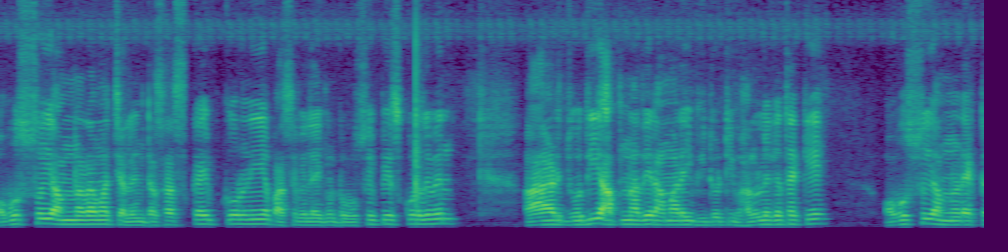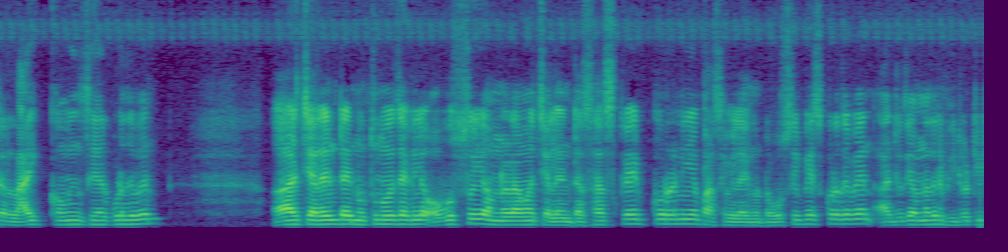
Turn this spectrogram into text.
অবশ্যই আপনারা আমার চ্যানেলটা সাবস্ক্রাইব করে নিয়ে পাশে বেল আইকনটা অবশ্যই প্রেস করে দেবেন। আর যদি আপনাদের আমার এই ভিডিওটি ভালো লেগে থাকে, অবশ্যই আপনারা একটা লাইক কমেন্ট শেয়ার করে দেবেন। আর চ্যানেলটায় নতুন হয়ে থাকলে অবশ্যই আপনারা আমার চ্যানেলটা সাবস্ক্রাইব করে নিয়ে পাশে বেল আইকনটা অবশ্যই প্রেস করে দেবেন। আর যদি আপনাদের ভিডিওটি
